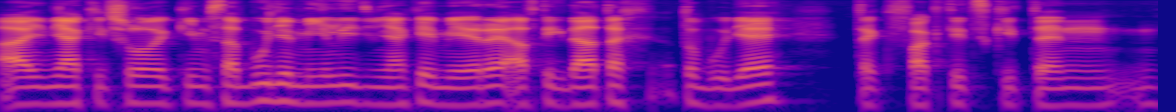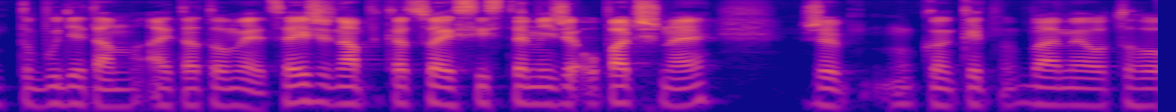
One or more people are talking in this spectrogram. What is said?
aj nejaký človek, kým sa bude míliť v nejakej miere a v tých dátach to bude, tak fakticky ten, to bude tam aj táto vec. Hej, že napríklad sú aj systémy, že opačné, že keď bajme od toho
